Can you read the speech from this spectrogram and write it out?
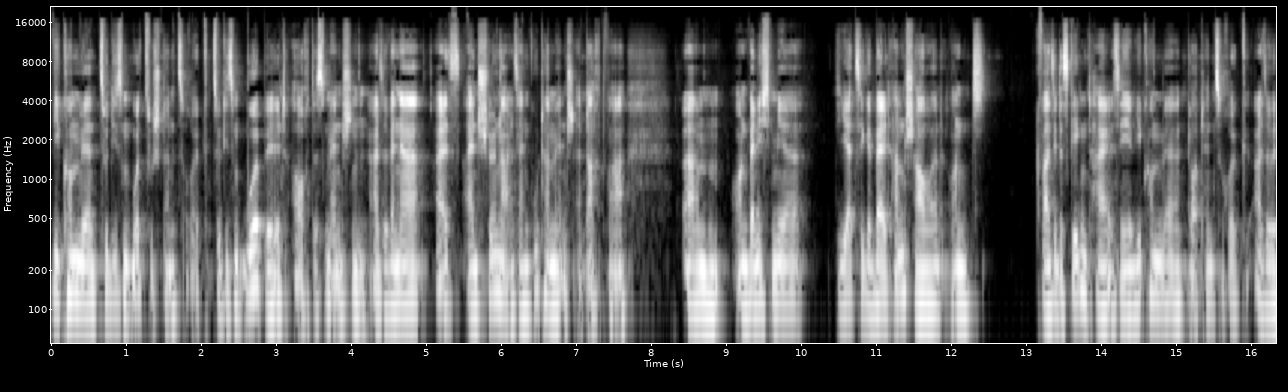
wie kommen wir zu diesem Urzustand zurück, zu diesem Urbild auch des Menschen? Also wenn er als ein schöner, als ein guter Mensch erdacht war ähm, und wenn ich mir die jetzige Welt anschaue und quasi das Gegenteil sehe, wie kommen wir dorthin zurück? Also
